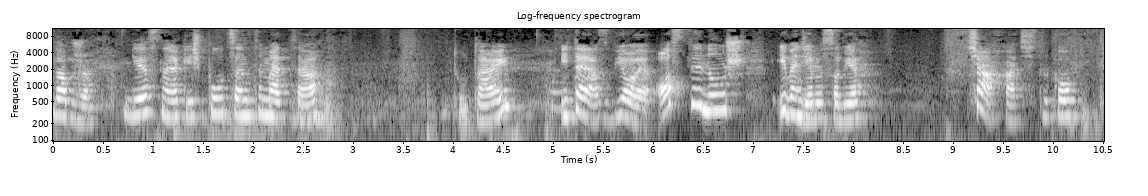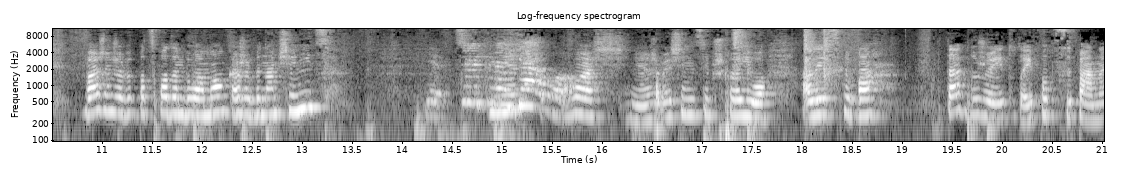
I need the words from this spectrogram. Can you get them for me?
Dobrze. Jest na jakieś pół centymetra. Tutaj. I teraz biorę ostry nóż i będziemy sobie ciachać. Tylko ważne, żeby pod spodem była mąka, żeby nam się nic Przyklejało. Właśnie, żeby się nic nie przykleiło. Ale jest chyba tak dużo jej tutaj podsypane,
